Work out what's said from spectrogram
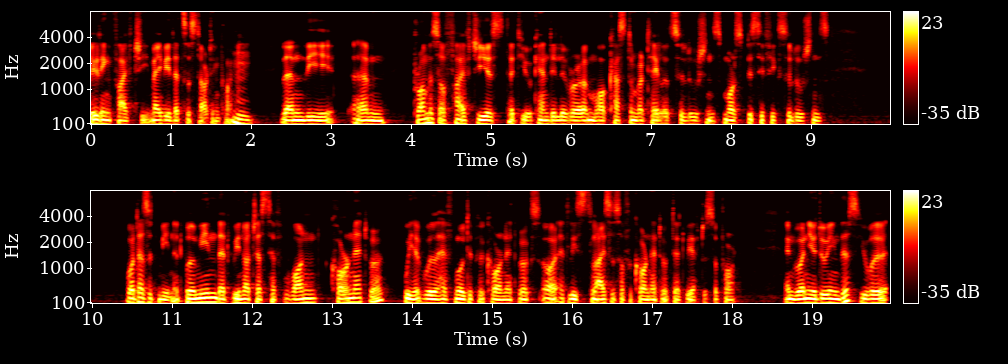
building 5G, maybe that's a starting point. Mm. Then the um, promise of 5G is that you can deliver more customer tailored solutions, more specific solutions. What does it mean? It will mean that we not just have one core network, we will have multiple core networks or at least slices of a core network that we have to support. And when you're doing this, you will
